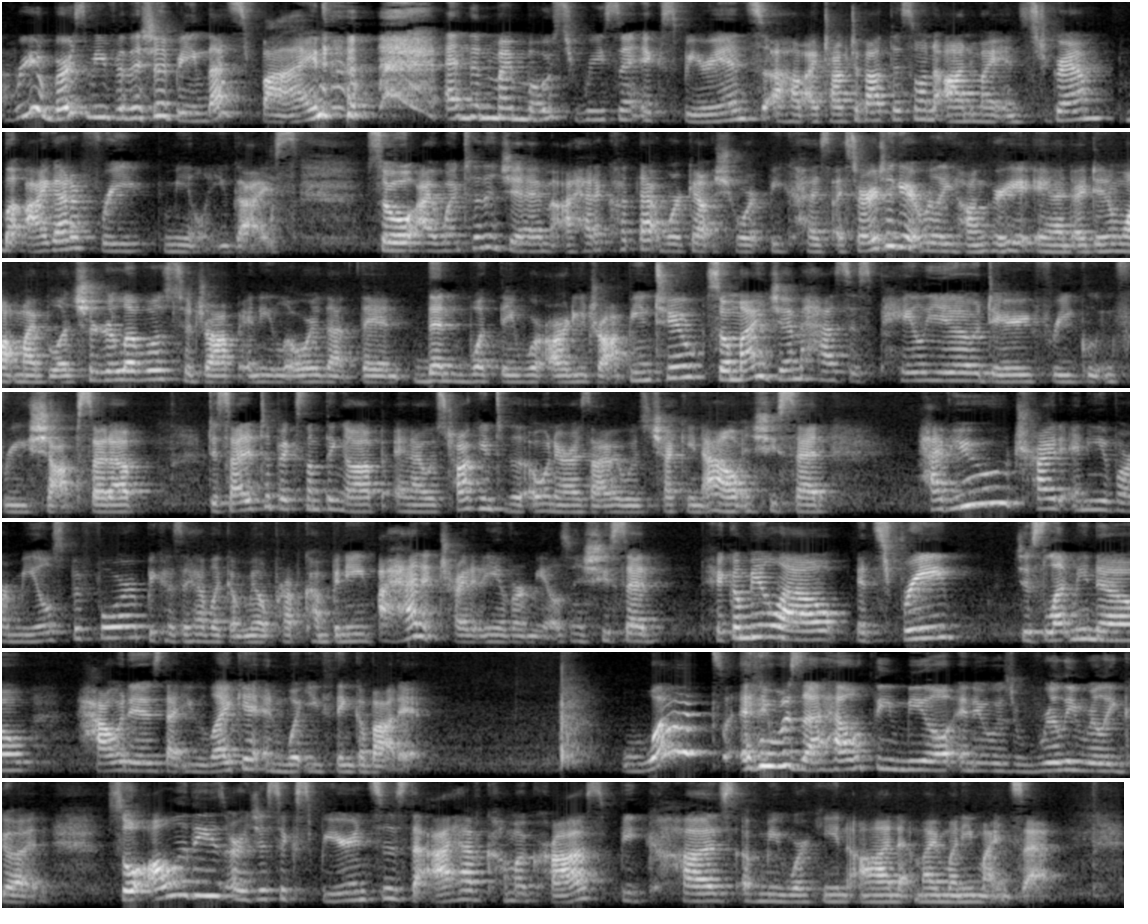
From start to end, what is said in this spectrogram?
reimburse me for the shipping. That's fine. and then my most recent experience, uh, I talked about this one on my Instagram, but I got a free meal, you guys. So I went to the gym. I had to cut that workout short because I started to get really hungry and I didn't want my blood sugar levels to drop any lower than, than, than what they were already dropping to. So my gym has this paleo, dairy-free, gluten-free shop set up. Decided to pick something up and I was talking to the owner as I was checking out and she said, have you tried any of our meals before? Because they have like a meal prep company. I hadn't tried any of our meals and she said, pick a meal out. It's free. Just let me know how it is that you like it and what you think about it. What? And it was a healthy meal and it was really, really good. So all of these are just experiences that I have come across because of me working on my money mindset.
